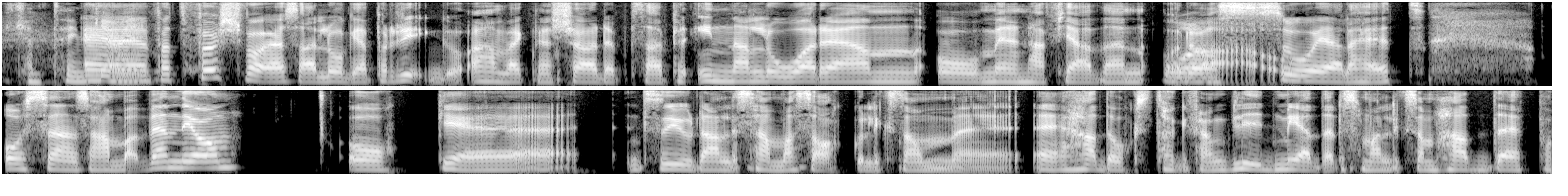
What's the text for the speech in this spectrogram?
jag kan tänka mig. Eh, för att först var jag så här, låg jag på rygg och han verkligen körde så här innan låren och med den här fjädern och det Wow. var så jävla hett. Och sen så han bara vände jag om och eh, så gjorde han samma sak och liksom, eh, hade också tagit fram glidmedel som han liksom hade på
